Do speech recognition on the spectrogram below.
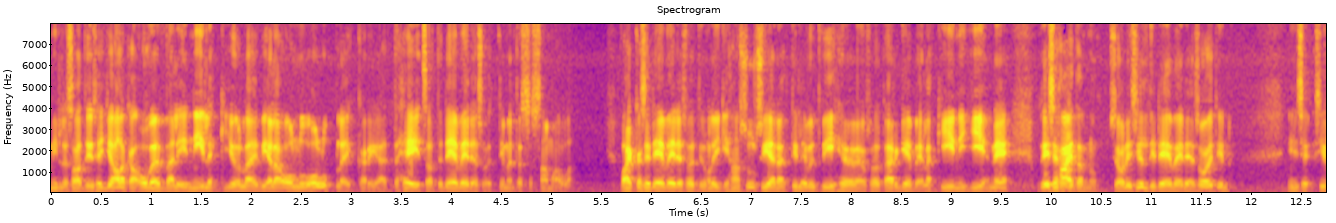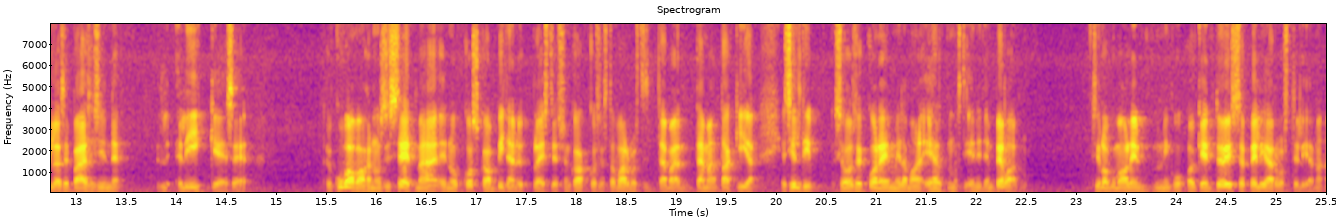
millä saatiin sen jalka oven väliin niillekin, joilla ei vielä ollut ollut pleikkaria, että hei, saatte DVD-soittimen tässä samalla vaikka se DVD-soitin olikin ihan susia, näytti levyt vihreällä, olet RGBllä kiinni, jne. Mutta ei se haitannut, se oli silti DVD-soitin, niin se, sillä se pääsi sinne liikkeeseen. Kuvavahan on siis se, että mä en ole koskaan pitänyt PlayStation 2 varmasti tämän, tämän takia, ja silti se on se kone, millä mä olen ehdottomasti eniten pelannut silloin kun mä olin niin kuin oikein töissä peliarvostelijana,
